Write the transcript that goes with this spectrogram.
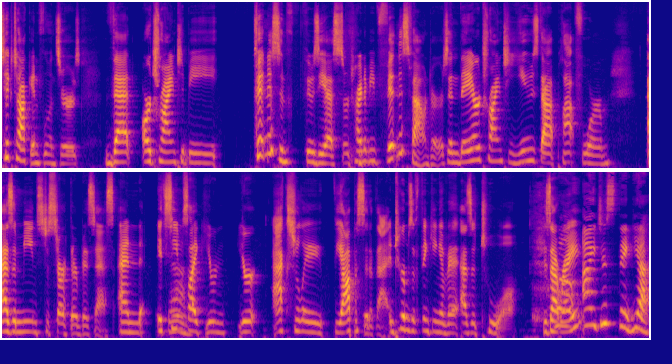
TikTok influencers that are trying to be fitness enthusiasts or trying to be fitness founders, and they are trying to use that platform as a means to start their business. And it seems yeah. like you're you're actually the opposite of that in terms of thinking of it as a tool. Is that well, right? I just think, yeah,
